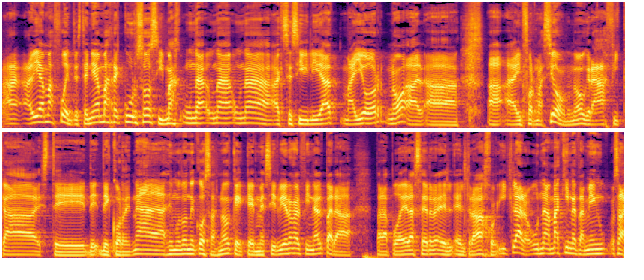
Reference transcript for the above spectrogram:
había más fuentes, tenía más recursos y más una, una, una accesibilidad mayor ¿no? A, información, ¿no? Gráfica, este, de, coordenadas, de un montón de cosas, ¿no? Que, me sirvieron al final para, para poder hacer el, trabajo. Y claro, una máquina también, o sea,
